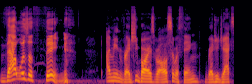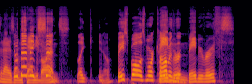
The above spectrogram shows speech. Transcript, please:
that was a thing. I mean, Reggie bars were also a thing. Reggie Jackson had his But own that candy makes bar. sense. Like you know, baseball is more common Ru- than. Baby Ruth's.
